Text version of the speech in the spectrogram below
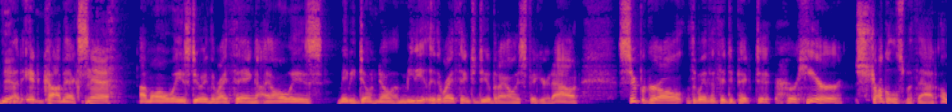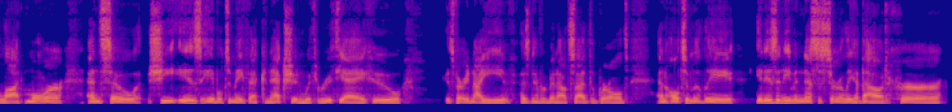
Yeah. But in comics, nah. I'm always doing the right thing. I always maybe don't know immediately the right thing to do, but I always figure it out. Supergirl, the way that they depict her here, struggles with that a lot more. And so she is able to make that connection with Ruthye, who is very naive, has never been outside the world. And ultimately, it isn't even necessarily about her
